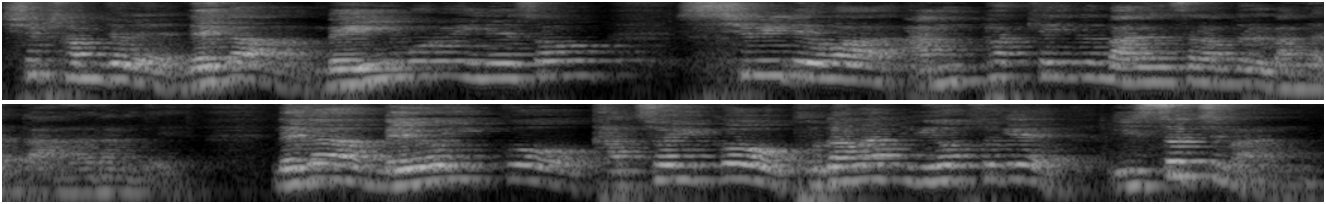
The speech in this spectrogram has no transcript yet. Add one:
13절에 내가 매임으로 인해서 시위대와 안팎에 있는 많은 사람들을 만났다라는 거예요. 내가 매여 있고 갇혀 있고 부당한 위협 속에 있었지만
